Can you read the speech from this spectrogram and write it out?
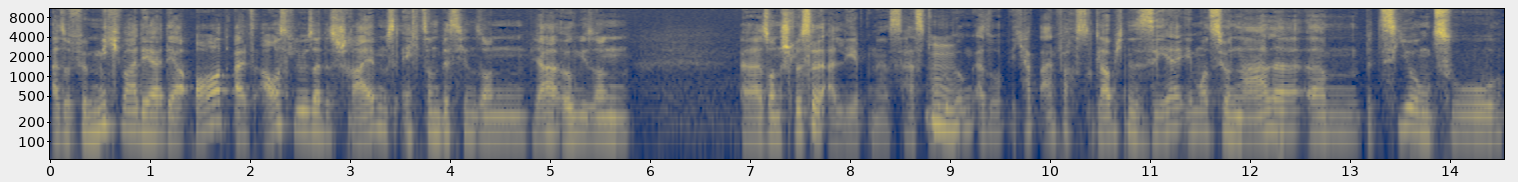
also für mich war der, der Ort als Auslöser des Schreibens echt so ein bisschen so ein, ja, irgendwie so ein, äh, so ein Schlüsselerlebnis. Hast du mhm. irgend, also ich habe einfach, glaube ich, eine sehr emotionale ähm, Beziehung zu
